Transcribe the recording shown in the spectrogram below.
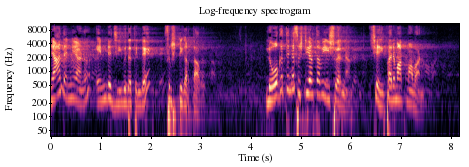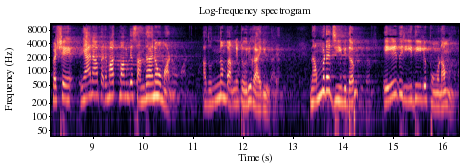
ഞാൻ തന്നെയാണ് എന്റെ ജീവിതത്തിന്റെ സൃഷ്ടികർത്താവ്. ലോകത്തിന്റെ സൃഷ്ടികർത്താവ് ഈശ്വരനാണ്. ശരി പരമാത്മാവാണ്. പക്ഷേ ഞാൻ ആ പരമാത്മാവിന്റെ സന്താനവുമാണ്. അതൊന്നും പറഞ്ഞിട്ട് ഒരു കാര്യമില്ല നമ്മുടെ ജീവിതം ഏത് രീതിയിൽ പോണം?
